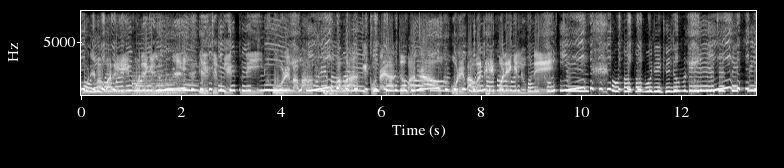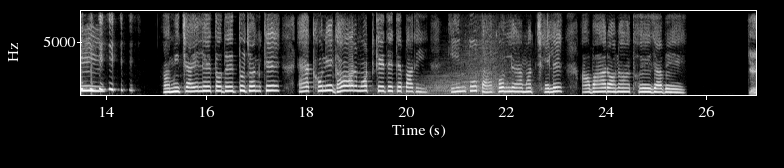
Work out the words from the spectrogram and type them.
ওরে বাবা রে মরে গেলুম রে। এই যে পেতনি ওরে বাবা। ও বাবা কে কোথায় আছো বাঁচাও? ওরে বাবা রে মরে গেলুম রে। ও বাবা মরে গেলুম রে যে পেতনি আমি চাইলে তোদের দুজনকে এখনই ঘর মটকে দিতে পারি কিন্তু তা করলে আমার ছেলে আবার অনাথ হয়ে যাবে। কে?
